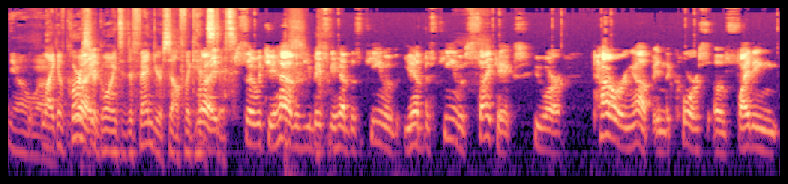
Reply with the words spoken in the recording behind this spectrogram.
you know, uh, like of course Right. you're going to defend yourself against right. it. So what you have is you basically have this team of you have this team of psychics who are powering up in the course of fighting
